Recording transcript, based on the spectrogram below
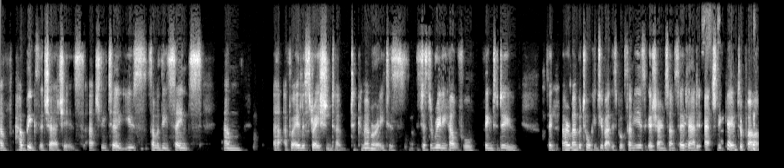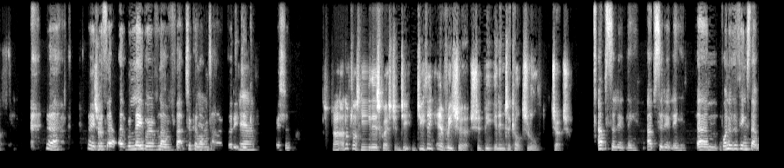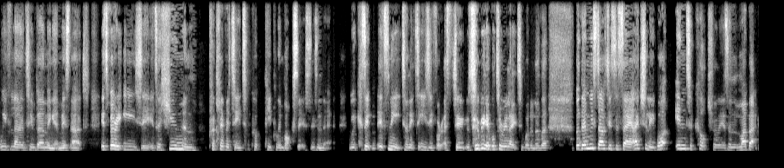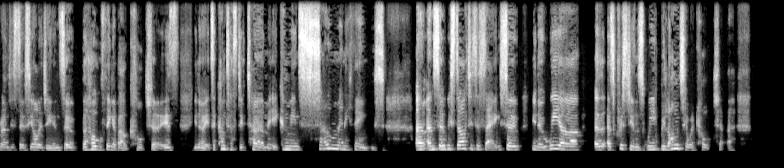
of how big the church is, actually to use some of these saints um, uh, for illustration to, to commemorate is, is just a really helpful thing to do. So I remember talking to you about this book some years ago, Sharon, so I'm so glad it actually came to pass. yeah, it was a, a labour of love that took a long time, but it yeah. did I'd love to ask you this question. Do you, do you think every church should be an intercultural church? Absolutely, absolutely um, one of the things that we've learned in Birmingham is that it's very easy. It's a human proclivity to put people in boxes, isn't it? Because it, it's neat and it's easy for us to, to be able to relate to one another. But then we started to say, actually, what intercultural is, and my background is sociology, and so the whole thing about culture is, you know, it's a contested term. It can mean so many things. Um, and so we started to say, so, you know, we are as Christians, we belong to a culture,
